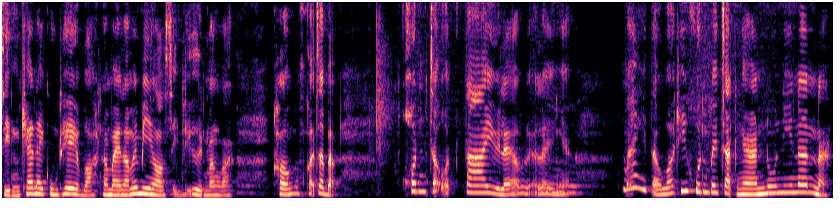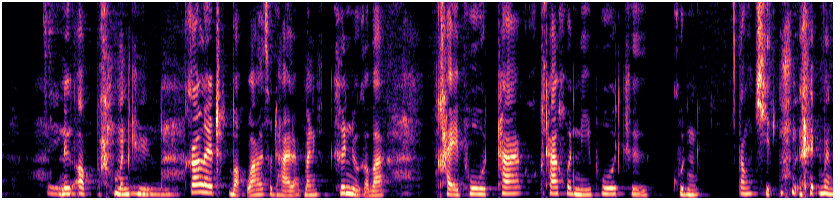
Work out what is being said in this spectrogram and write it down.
ศิลป์แค่ในกรุงเทพวะทำไมเราไม่มีหอศิลป์ที่อื่นบ้างวะเขาก็จะแบบคนจะอดตายอยู่แล้วหรืออะไรอย่างเงี้ย ไม่แต่ว่าที่คุณไปจัดงานนู่นนี่นั่นน่ะ นึกออกปะมันคืออก็เลยบอกว่าสุดท้ายแล้วมันขึ้นอยู่กับว่า ใครพูดถ้าถ้าคนนี้พูดคือคุณต้องคิดมัน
